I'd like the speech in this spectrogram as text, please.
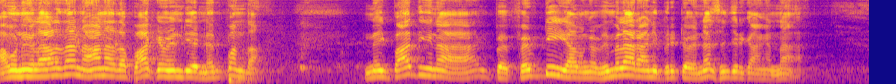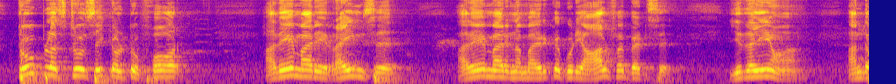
அவனுங்களால தான் நான் அதை பார்க்க வேண்டிய நிர்பந்தம் இன்னைக்கு பார்த்தீங்கன்னா இப்போ ஃபெஃப்டி அவங்க விமலா ராணி பிரிட்டோ என்ன செஞ்சுருக்காங்கன்னா two plus two equal to four அதே மாதிரி ரைம்ஸு அதே மாதிரி நம்ம இருக்கக்கூடிய ஆல்ஃபபெட்ஸு இதையும் அந்த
